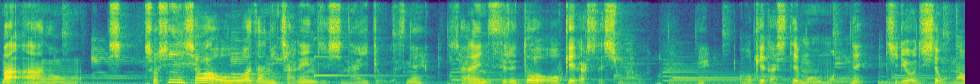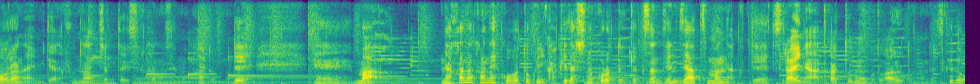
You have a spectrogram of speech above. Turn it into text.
まああの初心者は大技にチャレンジしないってことですね。チャレンジすると大怪我してしまう、ね、大怪我してもも、ね、治療しても治らないみたいな風になっちゃったりする可能性もあるんで、えー、まあなかなかねこう特に駆け出しの頃ってお客さん全然集まんなくて辛いなとかって思うことがあると思うんですけど、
